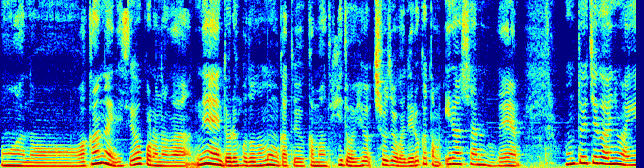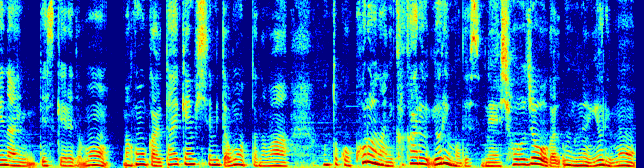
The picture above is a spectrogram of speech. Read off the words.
もうあの分かんないですよ。コロナがねどれほどのもんかというか、まあ、ひどい症状が出る方もいらっしゃるので本当一概には言えないんですけれども、まあ、今回体験してみて思ったのは本当こうコロナにかかるよりもですね症状がうんぬんよりもやっ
